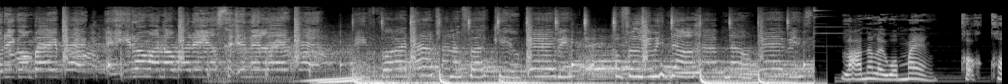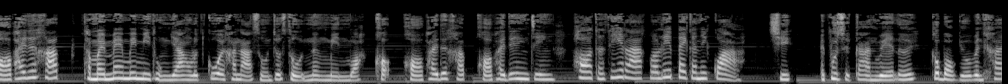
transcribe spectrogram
shorty gon' bite back. And he don't want nobody else sitting it like that. Before that, tryna fuck you, baby. Hopefully we don't have no babies. ร้านอะไรวะแม่ง ขอขออภัยด้วยครับ ทำไมแม่งไม่มีถุงยางรถกล้วยขนาด 0.01มิลวะ ขอขออภัยด้วยครับ ขออภัยด้วยจริง ๆ พอแต่ที่รักเรารีบไปกันดีกว่า ชิไอ ผู้จัดการเวรเอ้ยก็บอกอยู่ว่าเป็นไข้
